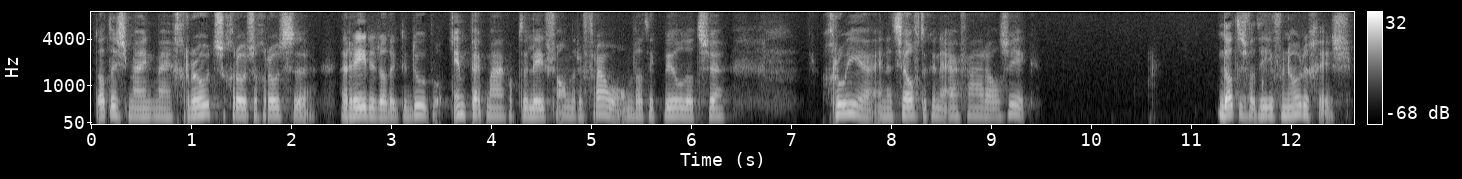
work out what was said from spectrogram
Dat is mijn, mijn grootste, grootste, grootste reden dat ik dit doe. Ik wil impact maken op de levens van andere vrouwen, omdat ik wil dat ze groeien en hetzelfde kunnen ervaren als ik. Dat is wat hiervoor nodig is.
